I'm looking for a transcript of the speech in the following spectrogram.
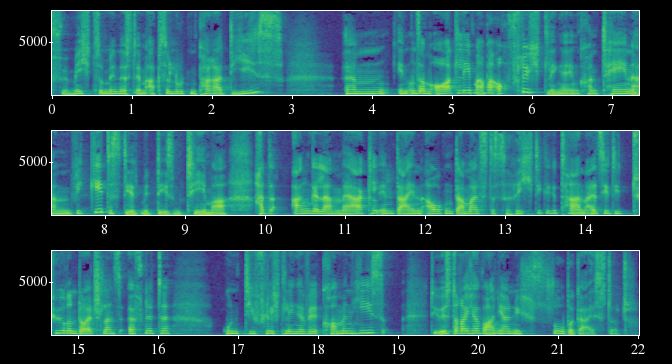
für mich zumindest im absoluten Paradies. Ähm, in unserem Ort leben aber auch Flüchtlinge in Containern. Wie geht es dir mit diesem Thema? Hat Angela Merkel in deinen Augen damals das Richtige getan, als sie die Türen Deutschlands öffnete und die Flüchtlinge willkommen hieß? Die Österreicher waren ja nicht so begeistert.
